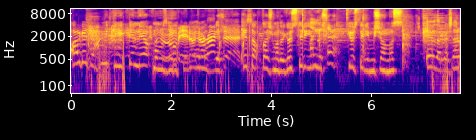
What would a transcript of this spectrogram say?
Arkadaşlar bu etkinlikte ne yapmamız gerekiyor? Hemen size hesaplaşmada göstereyim. Göstereyim bir şey olmaz. Evet arkadaşlar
